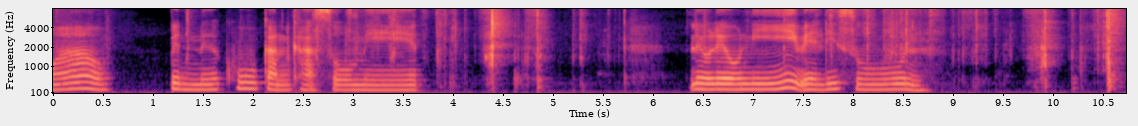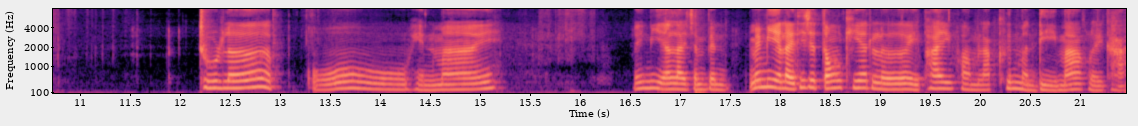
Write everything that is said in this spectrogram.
ว้าว เป็นเนื้อคู่กันค่ะโซเมตเร็วๆนี้เวลิซูนทูเลิฟโอ้ เห็นไหมไม่มีอะไรจำเป็น ไม่มีอะไรที่จะต้องเครียดเลย ไพ่ความรักขึ้นมาดีมากเลยค่ะ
